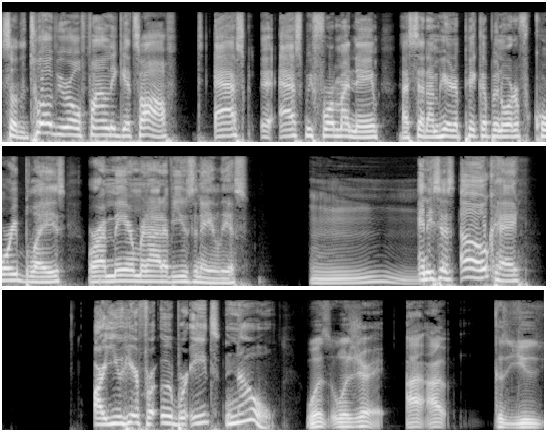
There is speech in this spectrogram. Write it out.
So the 12 year old finally gets off, ask ask me for my name. I said I'm here to pick up an order for Corey Blaze, or I may or may not have used an alias. Mm. And he says, "Oh, okay. Are you here for Uber Eats? No. Was was your I I because you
